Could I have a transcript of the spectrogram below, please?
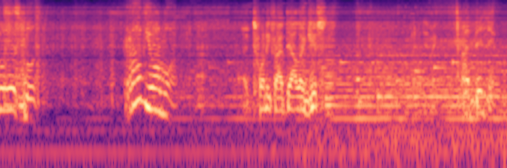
deadliest, most... Radio Amor. A $25 gift. I'm busy.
